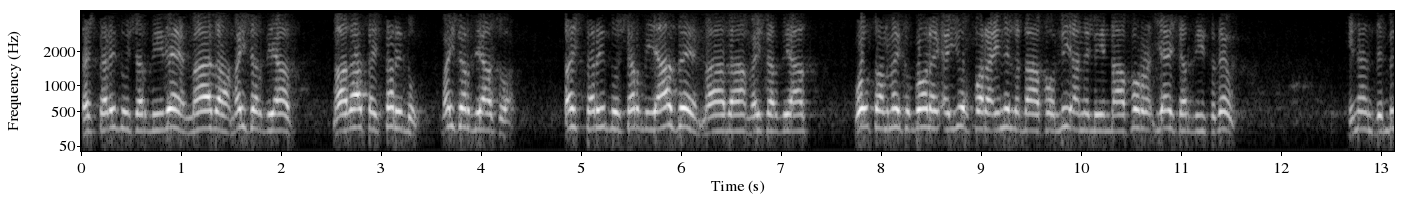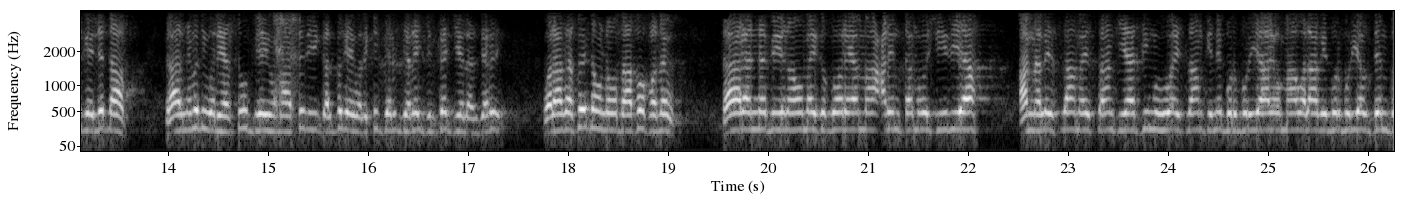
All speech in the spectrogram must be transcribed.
tashtaridu shardide maada may shardiyaas maada tashtaridu may shardiyaas a tashtaridu shardiyaase maada may shardiyaas kultan may kagolay an yukfara ini la dhaafo li an lin dhaafo ya shardisadew inan dembigay li dhaaf. Gaalnimadii wali hasuubiyay humaatadii galbigay wali ka jari jaray dilka jeelan jari walaagasay dhan loo dhaafo fadew. Qaala nabiy nao may kagolay ama calimta mooshiidiya? Ana alislaama islaamki hadimuhu islaamki ni burburiyaayo ma walaagi burburiya demb?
